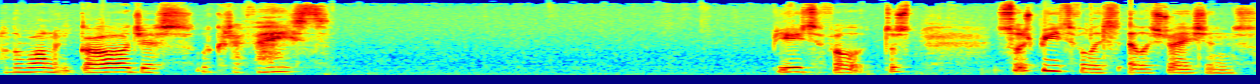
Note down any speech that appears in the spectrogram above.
Another one, gorgeous. Look at her face. Beautiful. Just such beautiful illustrations.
